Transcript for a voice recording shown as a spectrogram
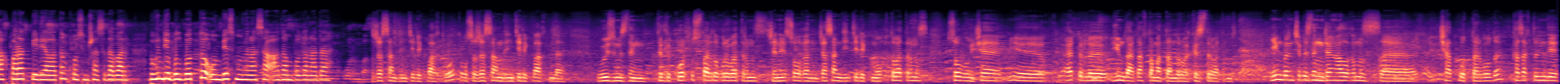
ақпарат бере алатын қосымшасы да бар. Бүгінде бұл ботты 15 мыңнан аса адам қолданады. Жасанды интеллект бағыты болды. Осы жасанды интеллект бағытында өзіміздің тілдік корпустарды құрып жатырмыз және соған жасанды интеллектіні оқытып жатырмыз сол бойынша әртүрлі ұйымдарды автоматтандыруға кірістіріп жатырмыз ең бірінші біздің жаңалығымыз чат боттар болды. Қазақ тілінде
